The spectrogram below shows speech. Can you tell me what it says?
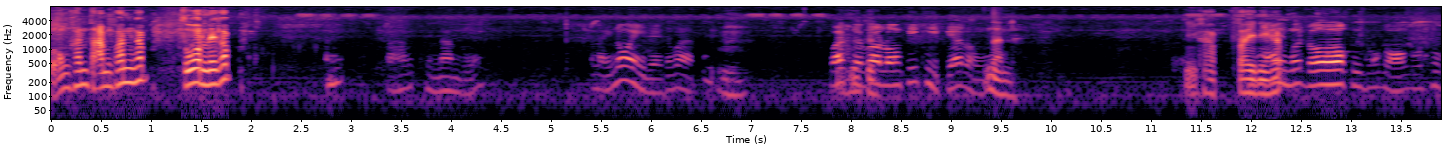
สองคันสามคันครับส่วนเลยครับน้ำเดี๋ยวอะไรน้อยเลยแต่ว่าอืมว่าเกิดเราลองตีถีบเปียหรองนั่นนี่ครับไส้นี่ครับให้เมื่อดอกดูหนองดูทุ่ง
